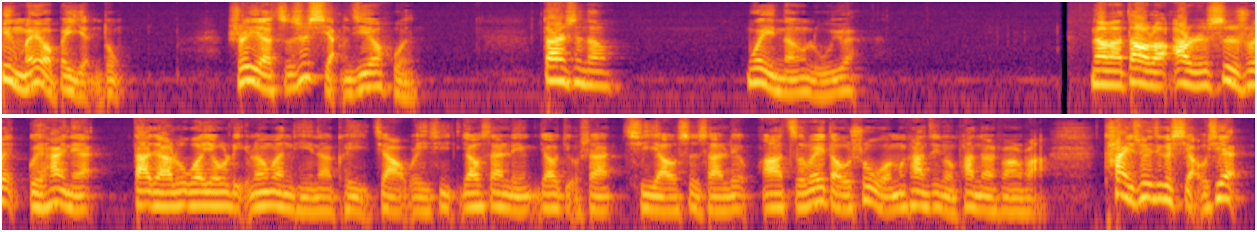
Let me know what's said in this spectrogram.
并没有被引动，所以啊，只是想结婚，但是呢，未能如愿。那么到了二十四岁癸亥年，大家如果有理论问题呢，可以加我微信幺三零幺九三七幺四三六啊。紫微斗数，我们看这种判断方法，太岁这个小线。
